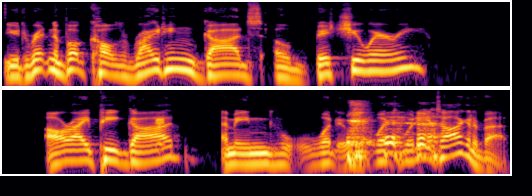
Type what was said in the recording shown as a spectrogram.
You'd written a book called "Writing God's Obituary." R.I.P. God. I mean, what what what are you talking about?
